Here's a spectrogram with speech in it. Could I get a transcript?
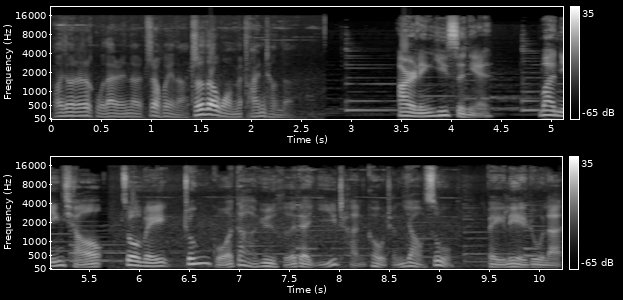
我觉得这古代人的智慧呢，值得我们传承的。二零一四年。万宁桥作为中国大运河的遗产构成要素，被列入了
